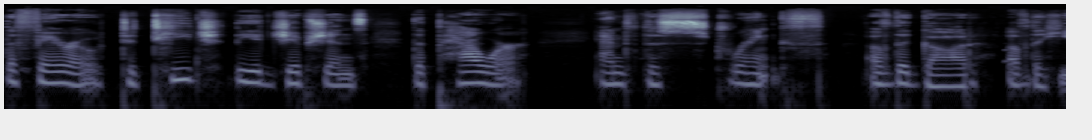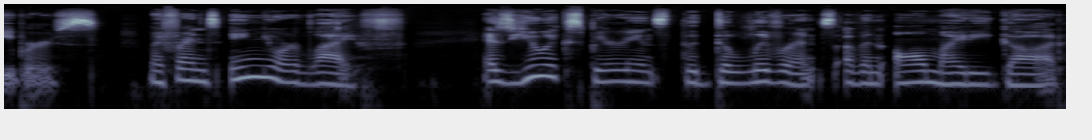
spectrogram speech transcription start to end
the Pharaoh, to teach the Egyptians the power and the strength of the God of the Hebrews. My friends, in your life, as you experience the deliverance of an almighty God,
